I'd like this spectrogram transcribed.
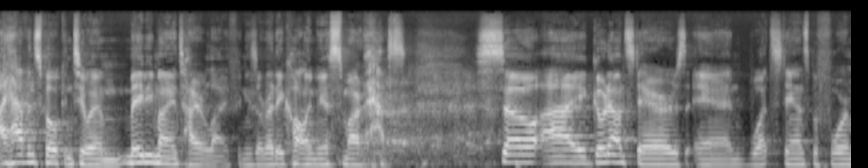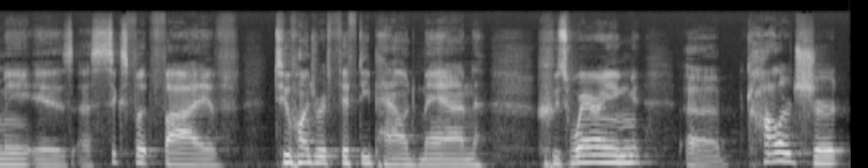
I haven't spoken to him maybe my entire life, and he's already calling me a smartass. So I go downstairs, and what stands before me is a six foot five, 250 pound man who's wearing a collared shirt,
